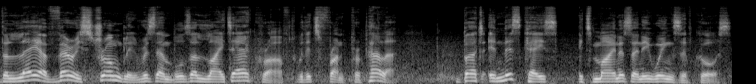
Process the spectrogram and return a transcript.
The Leyat very strongly resembles a light aircraft with its front propeller, but in this case, it's minus any wings, of course.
